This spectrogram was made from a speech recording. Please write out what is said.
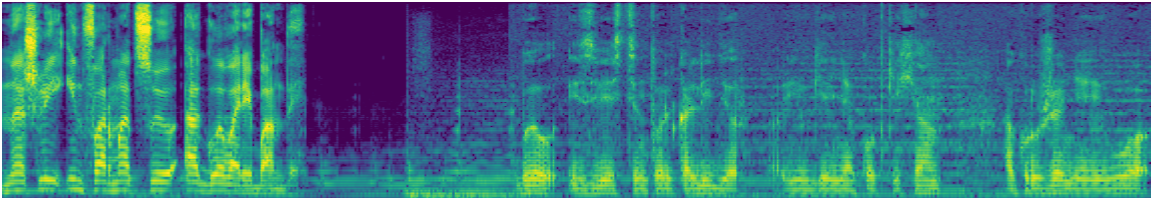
нашли информацию о главаре банды. Был известен только лидер – Евгения Копкихян, окружение его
